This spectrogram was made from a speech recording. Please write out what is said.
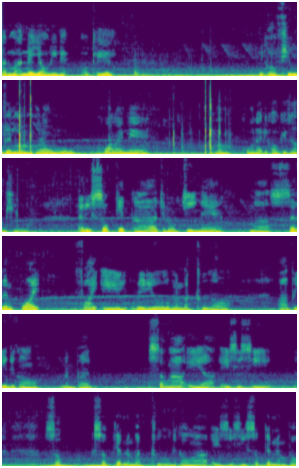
လားဒီမှာအနဲ့ရောင်လေးနဲ့ okay ဒီကောင် fuel ပဲเนาะအဲ့ဒါကိုခွာလိုက်မယ်เนาะခွာလိုက်ဒီကောင်ကိစ္စမရှိဘူး အဲ့ဒီ socket ကကျွန်တော်ကြည့်မယ်ဟို7.5A radio number 2เนาะအာပြီးဒီကောင် number 15A ရ ACC sock- socket number 2ဒီကောင်က ACC socket number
